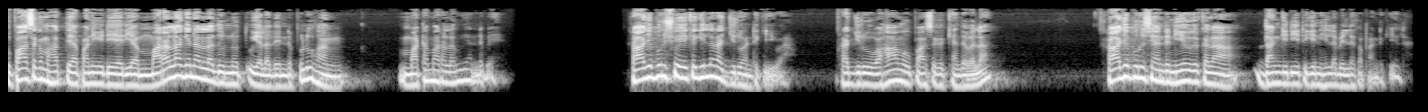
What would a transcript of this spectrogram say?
උපාසක මහත්තයා පණිවිඩය ඇරියා මරලා ගෙනල්ලා දුන්නොත් උයලා දෙන්න පුළුවන්. මට මරලා උයන්න බෑ. රාජපුරුෂෝ ඒක ගිල්ල රජ්ජුරුවන්ට කීවා. රජ්ජුරුව වහාම උපාසක කැඳවලා රාජපුරුෂයන්ට නියෝග කළා දංගෙඩියට ගෙනහිල්ලා බෙල්ල කපන්න කියලා.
